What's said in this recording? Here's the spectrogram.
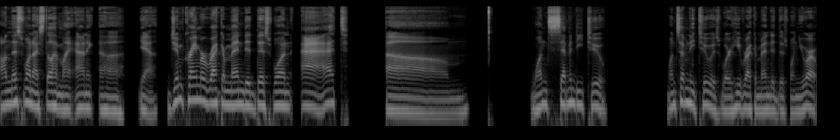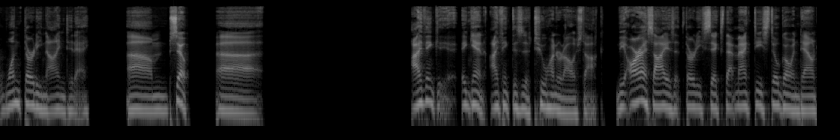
on this one, I still have my uh, yeah. Jim Cramer recommended this one at um 172. 172 is where he recommended this one. You are at 139 today. Um, so uh I think again, I think this is a $200 stock. The RSI is at 36. That MACD is still going down.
